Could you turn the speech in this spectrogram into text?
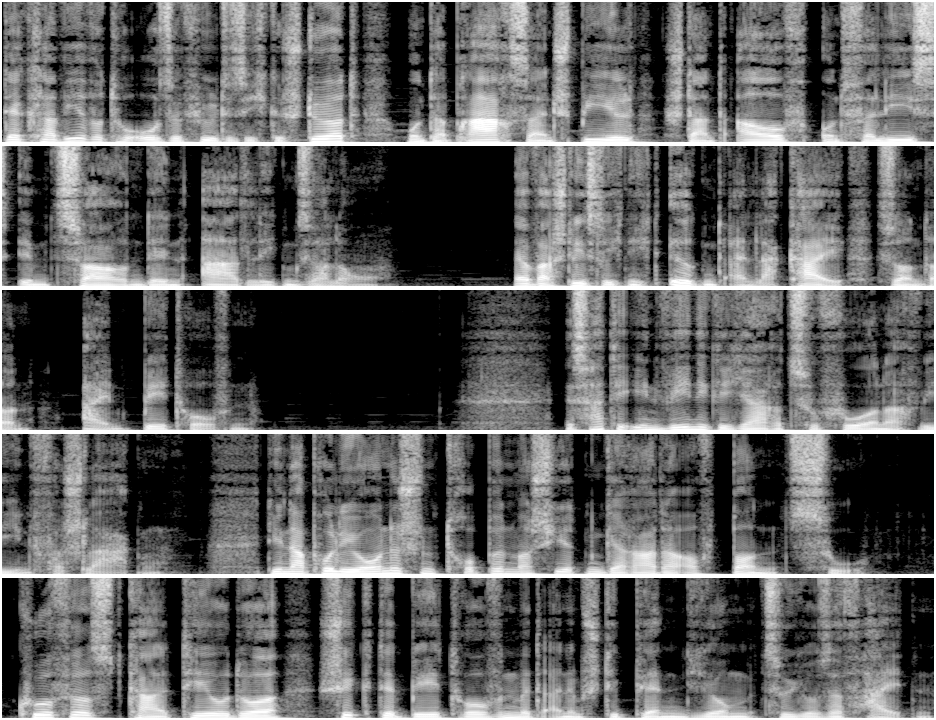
Der Klaviervirtuose fühlte sich gestört, unterbrach sein Spiel, stand auf und verließ im Zorn den adligen Salon. Er war schließlich nicht irgendein Lakai, sondern ein Beethoven. Es hatte ihn wenige Jahre zuvor nach Wien verschlagen. Die napoleonischen Truppen marschierten gerade auf Bonn zu. Kurfürst Karl Theodor schickte Beethoven mit einem Stipendium zu Joseph Haydn,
